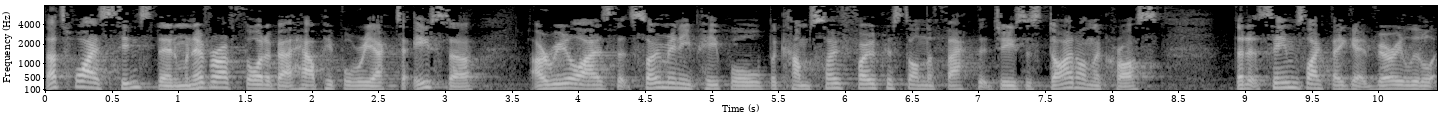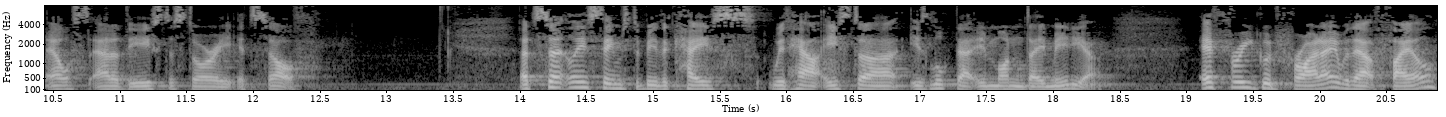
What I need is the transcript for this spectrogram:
That's why since then, whenever I've thought about how people react to Easter, I realize that so many people become so focused on the fact that Jesus died on the cross that it seems like they get very little else out of the Easter story itself. That certainly seems to be the case with how Easter is looked at in modern day media. Every Good Friday, without fail,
